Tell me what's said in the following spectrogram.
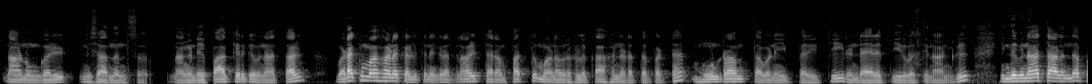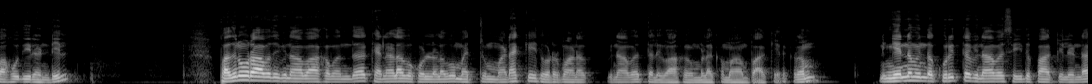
நான் உங்கள் நிசாந்தன் சார். நாங்கள் இன்றைய பார்க்கிருக்க வினாத்தால் வடக்கு மாகாண கல்வி திணைக்களத்தினால் தரம் பத்து மாணவர்களுக்காக நடத்தப்பட்ட மூன்றாம் தவணை பரீட்சை ரெண்டாயிரத்தி இருபத்தி நான்கு. இந்த வினாத்தாள் இந்த பகுதி ரெண்டில் பதினோராவது வினாவாக வந்த கனளவு கொள்ளளவு மற்றும் மடக்கை தொடர்பான வினாவை தெளிவாக விளக்கமாக பார்க்கிருக்கிறோம் நீங்கள் இன்னும் இந்த குறித்த வினாவை செய்து பார்க்கலண்டா?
